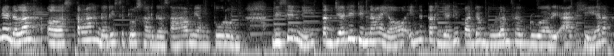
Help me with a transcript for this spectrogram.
Ini adalah uh, setengah dari siklus harga saham yang turun. Di sini terjadi denial. Ini terjadi pada bulan Februari akhir,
